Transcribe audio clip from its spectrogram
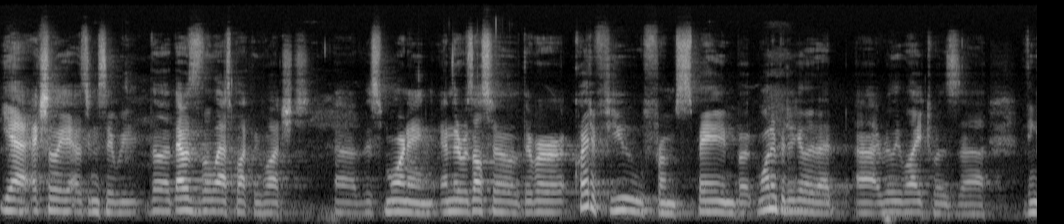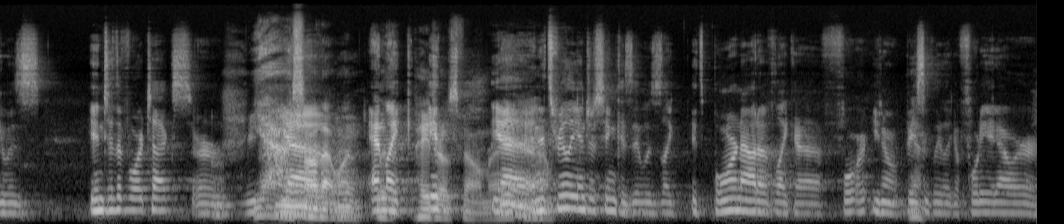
Yeah, actually, I was going to say we the, that was the last block we watched uh, this morning, and there was also there were quite a few from Spain, but one in particular that uh, I really liked was uh, I think it was Into the Vortex or yeah, I saw that one. and like Pedro's it- film, right? Yeah, and it's really interesting because it was like it's born out of like a four, you know, basically like a 48 hour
